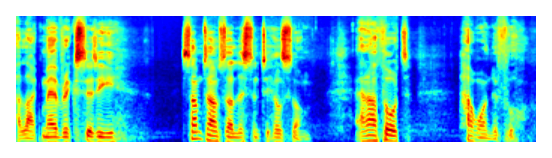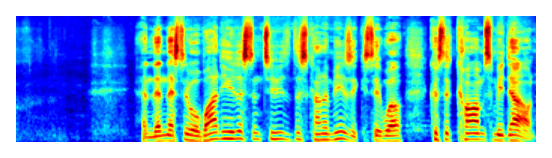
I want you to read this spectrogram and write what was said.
I like Maverick City. Sometimes I listen to Hillsong. And I thought, How wonderful. And then they said, Well, why do you listen to this kind of music? He said, Well, because it calms me down.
